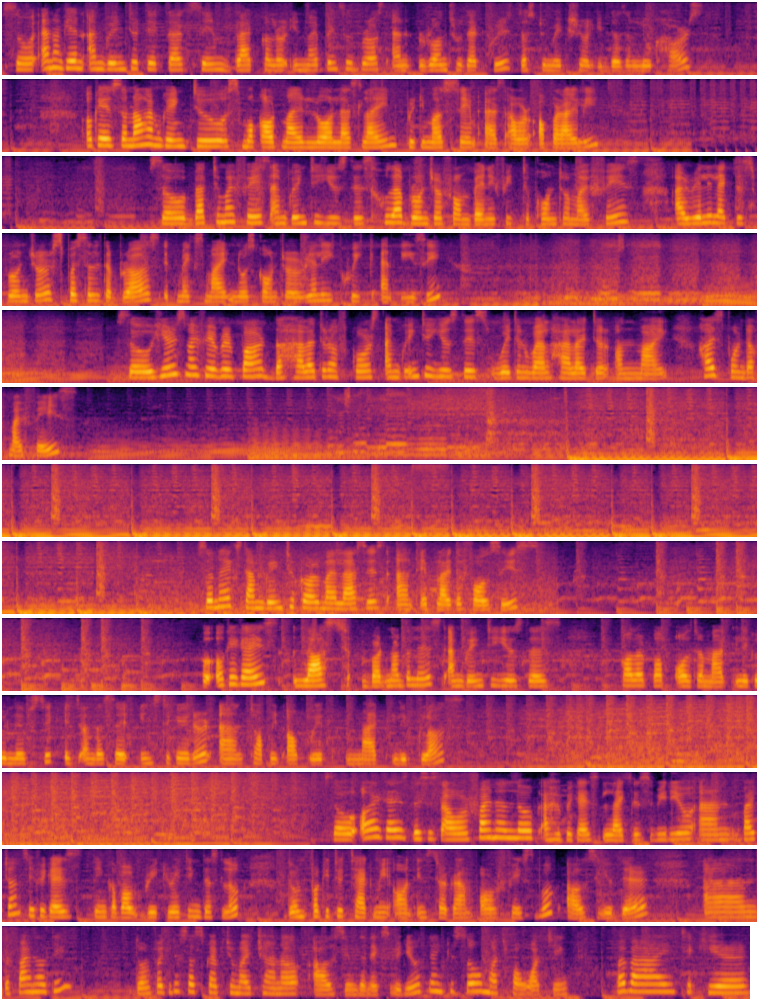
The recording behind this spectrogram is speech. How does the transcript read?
So and again I'm going to take that same black color in my pencil brush and run through that crease just to make sure it doesn't look harsh. Okay so now I'm going to smoke out my lower lash line pretty much same as our upper eyelid. So back to my face, I'm going to use this Hoola bronzer from Benefit to contour my face. I really like this bronzer, especially the brush. It makes my nose contour really quick and easy. So here's my favorite part, the highlighter of course. I'm going to use this Wet n Wild highlighter on my highest point of my face. So next I'm going to curl my lashes and apply the falsies. Okay guys last but not the least i'm going to use this Colourpop Ultra Matte Liquid Lipstick. It's on the set Instigator and top it up with MAC Lip Gloss. So alright guys, this is our final look. I hope you guys like this video and by chance if you guys think about recreating this look, don't forget to tag me on Instagram or Facebook. I'll see you there. And the final thing, don't forget to subscribe to my channel. I'll see you in the next video. Thank you so much for watching. Bye bye. Take care.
